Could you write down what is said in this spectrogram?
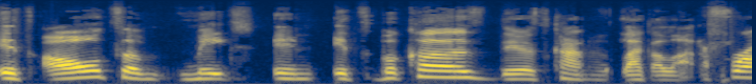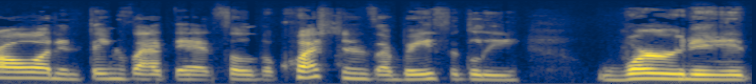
it's all to make, and it's because there's kind of like a lot of fraud and things like that. So the questions are basically worded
